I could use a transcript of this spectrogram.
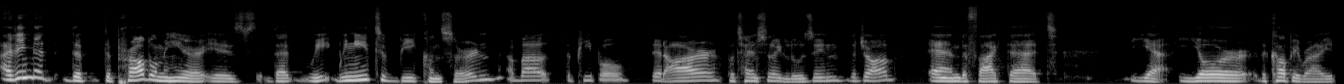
I think that the the problem here is that we we need to be concerned about the people that are potentially losing the job and the fact that yeah your the copyright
